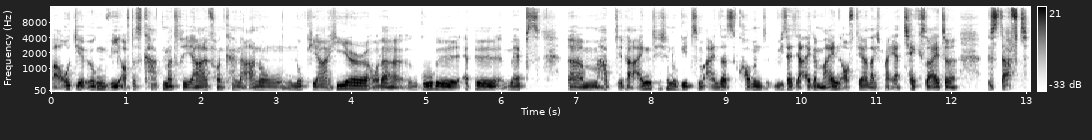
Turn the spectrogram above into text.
Baut ihr irgendwie auch das Kartenmaterial von keine Ahnung Nokia hier oder Google, Apple Maps? Ähm, habt ihr da eigene Technologie zum Einsatz kommend? Wie seid ihr allgemein auf der, sag ich mal, eher Tech-Seite gestafft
